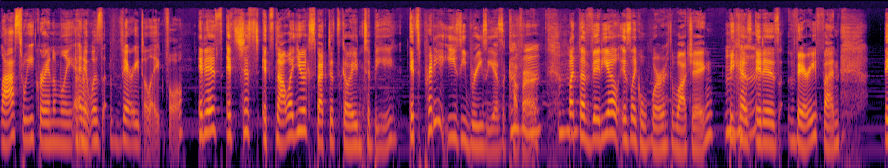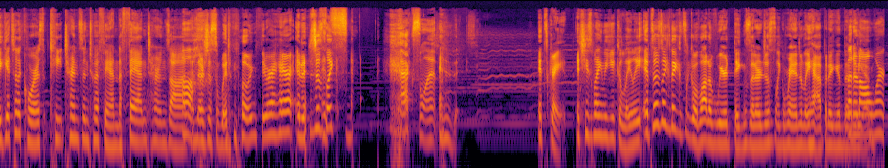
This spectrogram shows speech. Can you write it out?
last week randomly and Uh-huh. it was very delightful. It is. It's just. It's not what you expect it's going to be. It's pretty easy breezy as a cover, Mm-hmm. but the video is like worth watching because it is very fun. They get to the chorus. Kate turns into a fan. The fan turns on, and there's just wind blowing through her hair, and it's just It's like, Excellent. and it's great. And she's playing the ukulele. It's just like there's like a lot of weird things that are just like randomly happening in the. But it all worked.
